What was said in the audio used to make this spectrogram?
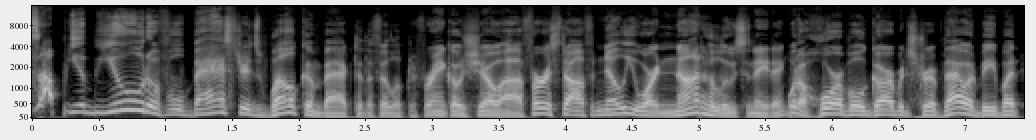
Sup, you beautiful bastards. Welcome back to the Philip DeFranco show. Uh, first off, no, you are not hallucinating. What a horrible garbage trip that would be, but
